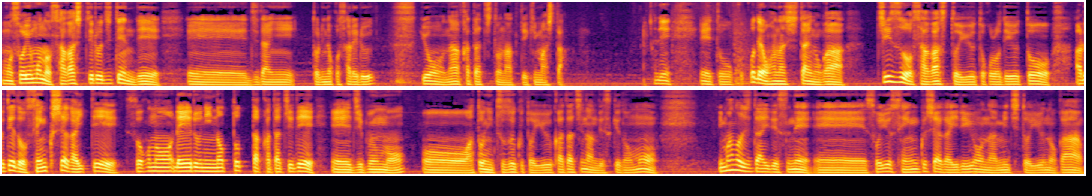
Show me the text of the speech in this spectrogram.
もうそういうものを探してる時点で、えー、時代に取り残されるような形となってきました。で、えっ、ー、と、ここでお話ししたいのが、地図を探すというところで言うと、ある程度先駆者がいて、そこのレールに乗っ取った形で、えー、自分も後に続くという形なんですけども、今の時代ですね、えー、そういう先駆者がいるような道というのが、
